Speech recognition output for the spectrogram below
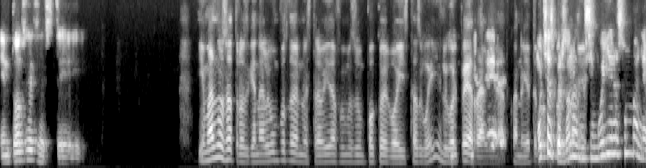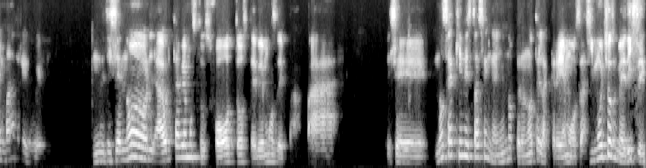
Entonces, este, y más nosotros, que en algún punto de nuestra vida fuimos un poco egoístas, güey, el golpe de realidad. Cuando ya Muchas personas me dicen, güey, eres un vale madre, güey. Me dicen, no, ahorita vemos tus fotos, te vemos de papá. Dice, no sé a quién estás engañando, pero no te la creemos. Así muchos me dicen.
